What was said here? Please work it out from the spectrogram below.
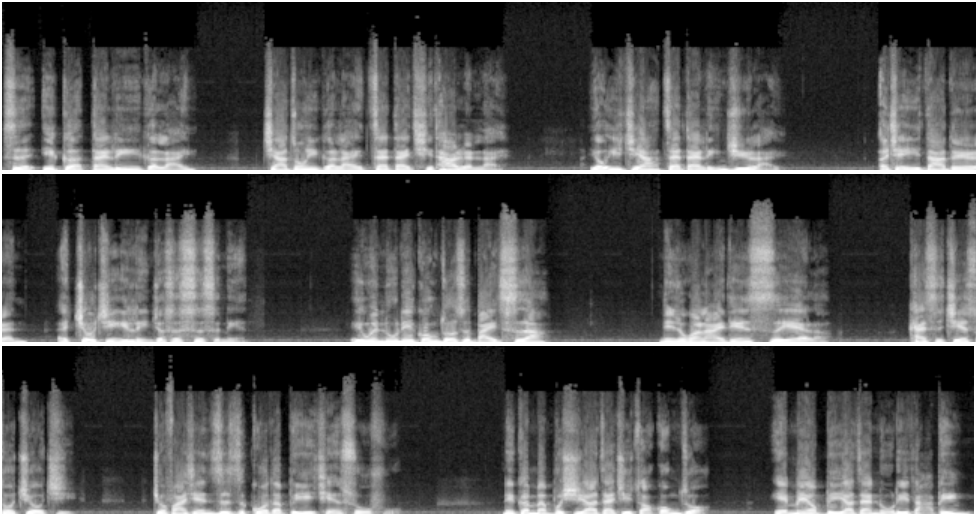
是一个带另一个来，家中一个来，再带其他人来，由一家再带邻居来，而且一大堆人，呃，救济一领就是四十年。因为努力工作是白痴啊！你如果哪一天失业了，开始接受救济，就发现日子过得比以前舒服，你根本不需要再去找工作，也没有必要再努力打拼。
